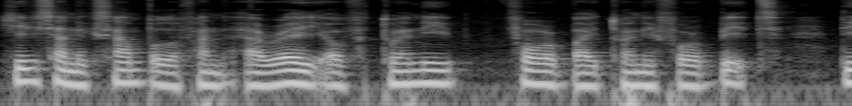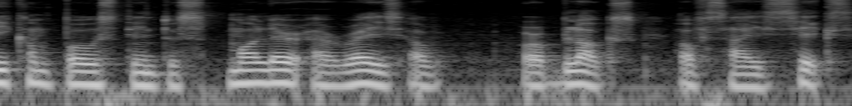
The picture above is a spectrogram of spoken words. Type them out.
Here is an example of an array of 24 by 24 bits decomposed into smaller arrays of, or blocks of size 6.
